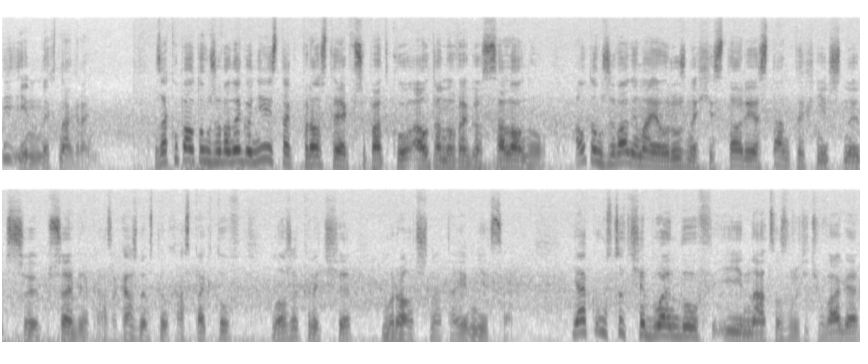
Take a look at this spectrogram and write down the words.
i innych nagrań. Zakup auta używanego nie jest tak prosty jak w przypadku auta nowego z salonu. Auta używane mają różne historie, stan techniczny czy przebieg, a za każdym z tych aspektów może kryć się mroczna tajemnica. Jak ustrzec się błędów i na co zwrócić uwagę,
